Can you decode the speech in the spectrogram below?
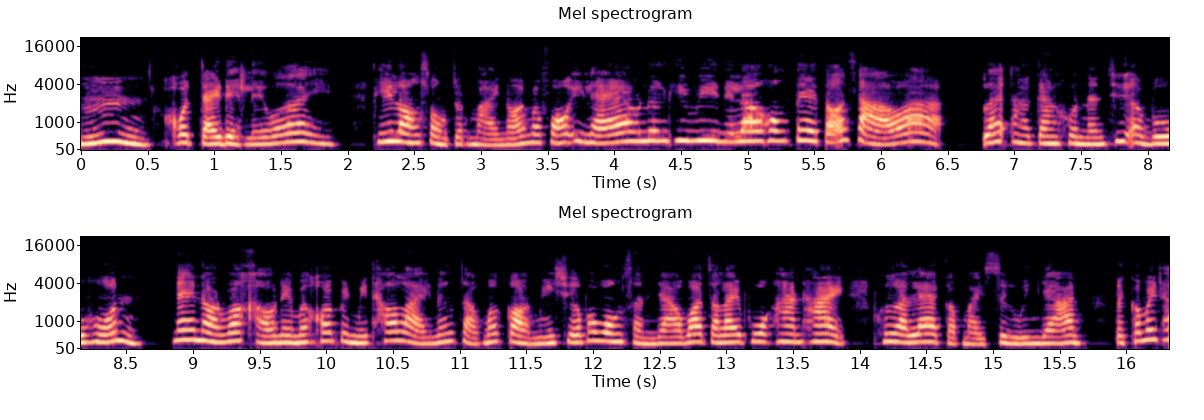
อืมโคตรใจเด็ดเลยเว้ย พี่ลองส่งจดหมายน้อยมาฟ้องอีกแล้ว เรื่องที่วี่ในเล่าฮ่องเต้ต้อสาวอะและอาการคนนั้นชื่ออบูฮุน แน่นอนว่าเขาเนี่ยไม่ค่อยเป็นมิตรเท่าไหร่เนื่องจากเมื่อก่อนมีเชื้อพระวงศ์สัญญาว่าจะไล่พวกฮั่นให้ เพื่อแลกกับไหมสื่อวิญญาณ แต่ก็ไม่ท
